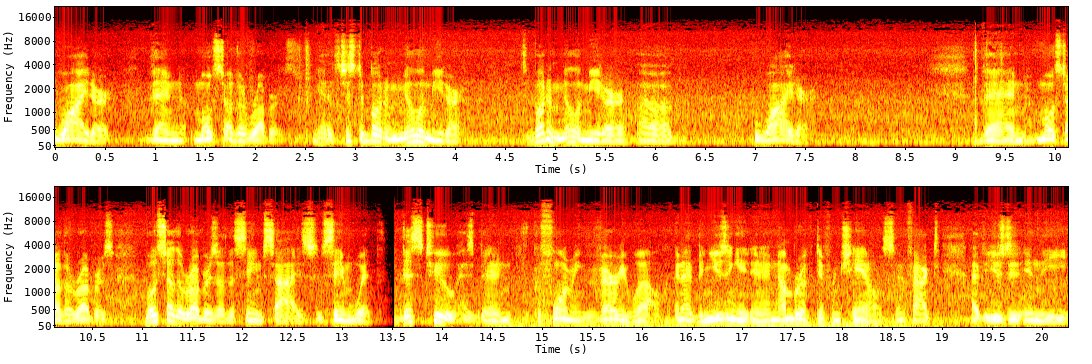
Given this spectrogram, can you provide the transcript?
wider than most other rubbers. Yeah, it's just about a millimeter. It's about a millimeter uh, wider than most other rubbers. Most other rubbers are the same size, same width. This too has been performing very well, and I've been using it in a number of different channels. In fact, I've used it in the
